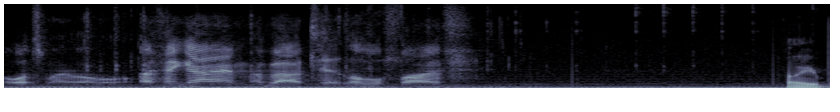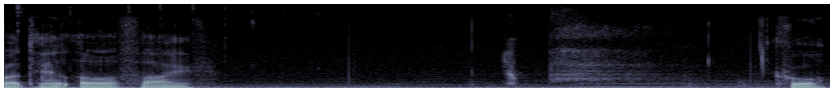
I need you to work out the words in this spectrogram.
Oh, what's my level? I think I'm about to hit level 5. Oh, you're about to hit level 5? Yep. Cool.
